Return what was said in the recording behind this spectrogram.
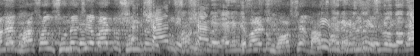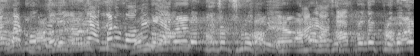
অনেক ভাষণ শুনেছি এবার একটু শুনতে একটু শান্তি, শোনেন। শান্তি। এবার একটু ভাষণ শুনেছি। একবার বলেনি আপনাদের আমার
